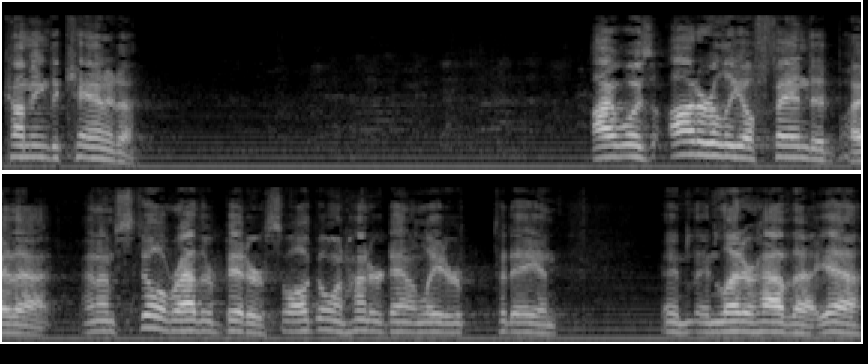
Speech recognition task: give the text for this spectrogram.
coming to Canada?" I was utterly offended by that, and I'm still rather bitter. So I'll go and hunt her down later today and and, and let her have that. Yeah.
